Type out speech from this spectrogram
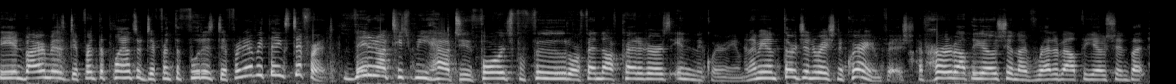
The environment is different. The plants are different. The food is different. Everything's different. They do not teach me how to forage for food or fend off predators in an aquarium. And I mean, I'm third generation aquarium fish. I've heard about the ocean. I've read about the ocean, but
